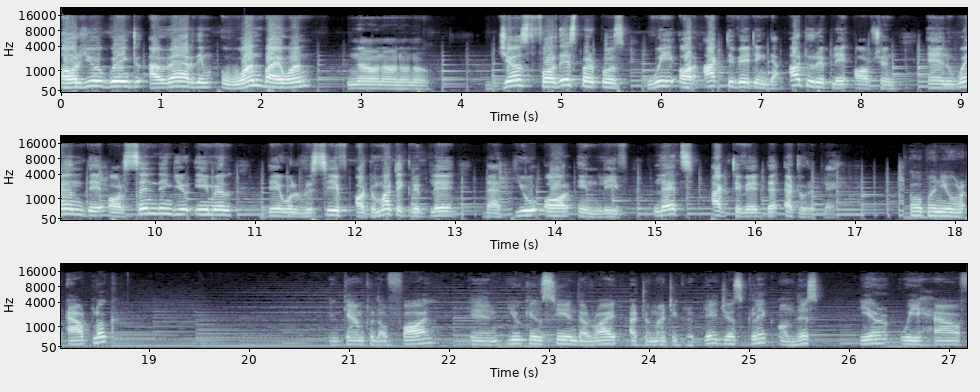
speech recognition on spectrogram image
Are you going to aware them one by one? No, no, no, no. Just for this purpose, we are activating the auto replay option and when they are sending you email, they will receive automatic reply that you are in leave. Let's activate the auto replay. Open your Outlook and come to the file and you can see in the right automatic replay. Just click on this. Here we have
